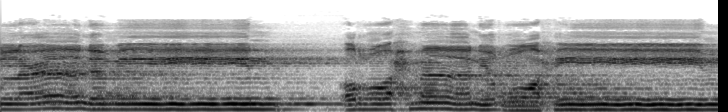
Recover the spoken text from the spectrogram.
العالمين. الرحمن الرحيم.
